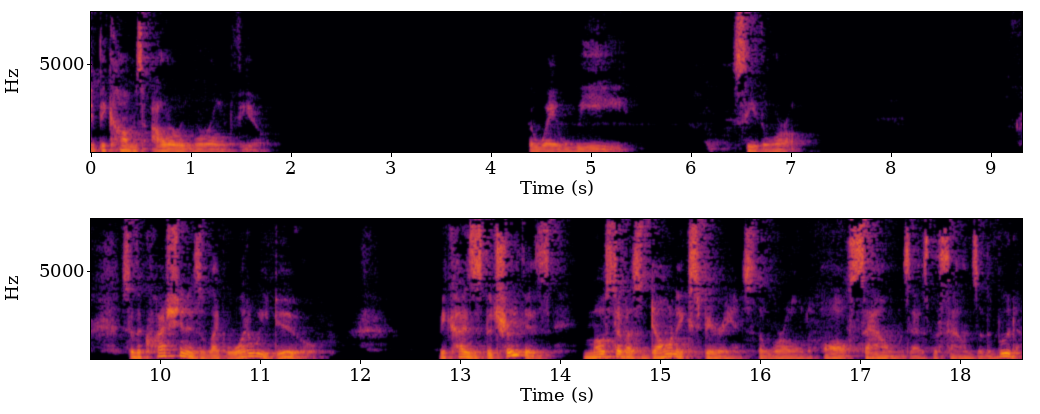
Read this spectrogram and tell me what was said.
It becomes our worldview, the way we see the world. So the question is like, what do we do? Because the truth is, most of us don't experience the world all sounds as the sounds of the Buddha,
